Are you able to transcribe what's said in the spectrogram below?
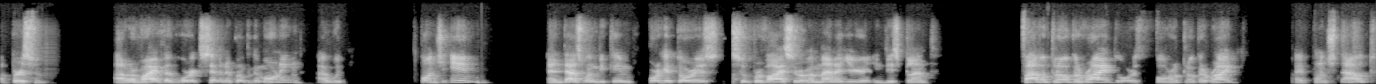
a person. I arrived at work seven o'clock in the morning. I would punch in and that's when became Jorge Torres, supervisor or a manager in this plant. Five o'clock arrived or four o'clock arrived. I punched out,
